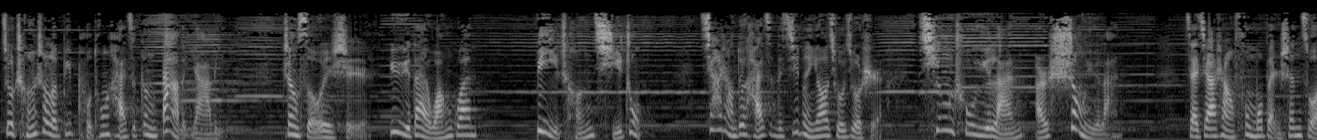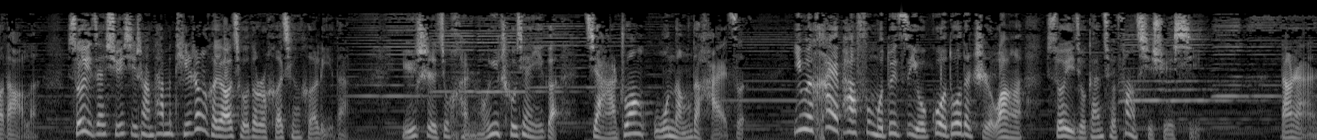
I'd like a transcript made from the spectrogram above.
就承受了比普通孩子更大的压力。正所谓是欲戴王冠，必承其重。家长对孩子的基本要求就是青出于蓝而胜于蓝，再加上父母本身做到了，所以在学习上他们提任何要求都是合情合理的。于是就很容易出现一个假装无能的孩子，因为害怕父母对自己有过多的指望啊，所以就干脆放弃学习。当然，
